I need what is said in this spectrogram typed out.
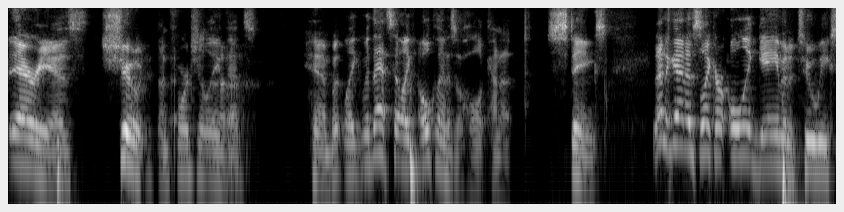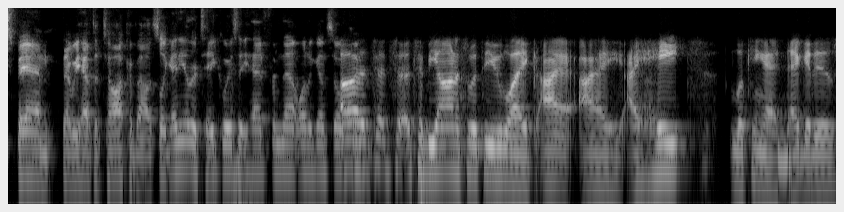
there he is. Shoot. Unfortunately, uh, that's him. But like with that said, like Oakland as a whole kind of stinks. Then again, it's like our only game in a two week span that we have to talk about. So, like, any other takeaways that you had from that one against Oakland? Uh, to, to, to, be honest with you, like, I, I I hate looking at negatives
